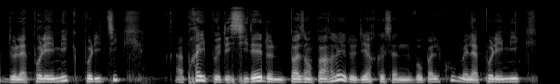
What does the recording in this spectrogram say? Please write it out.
de la polémique politique. Après, il peut décider de ne pas en parler, de dire que ça ne vaut pas le coup. Mais la polémique,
